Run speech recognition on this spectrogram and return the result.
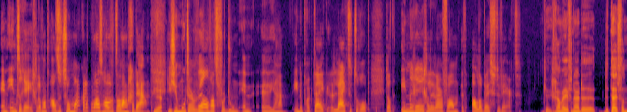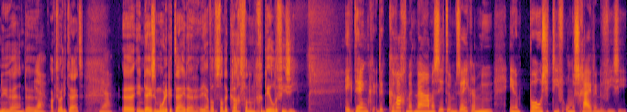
en in te regelen. Want als het zo makkelijk was, hadden we het al lang gedaan. Dus je moet er wel wat voor doen. En uh, ja, in de praktijk lijkt het erop dat inregelen daarvan het allerbeste werkt. Oké, gaan we even naar de, de tijd van nu, hè? de ja. actualiteit. Ja. Uh, in deze moeilijke tijden, ja, wat is dan de kracht van een gedeelde visie? Ik denk de kracht met name zit hem zeker nu in een positief onderscheidende visie.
